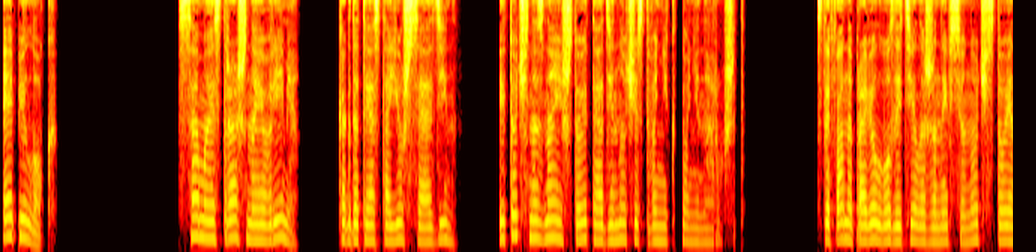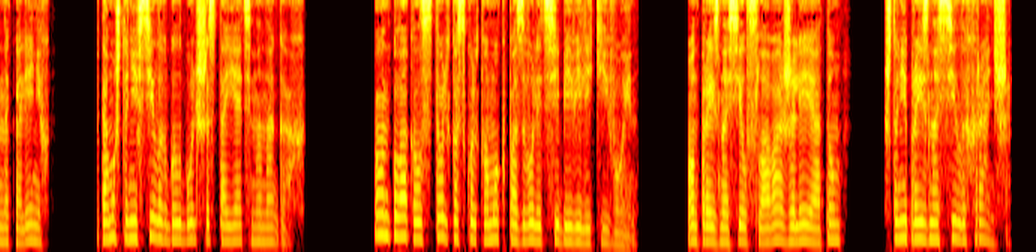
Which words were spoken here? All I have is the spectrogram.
Эпилог. Самое страшное время, когда ты остаешься один и точно знаешь, что это одиночество никто не нарушит. Стефана провел возле тела жены всю ночь, стоя на коленях, потому что не в силах был больше стоять на ногах. Он плакал столько, сколько мог позволить себе великий воин. Он произносил слова, жалея о том, что не произносил их раньше.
